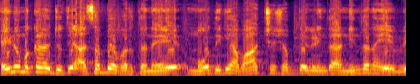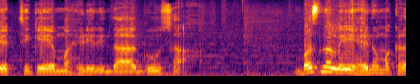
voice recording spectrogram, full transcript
ಹೆಣ್ಣು ಮಕ್ಕಳ ಜೊತೆ ಅಸಭ್ಯ ವರ್ತನೆ, ಮೋದಿಗೆ ಅವಾಚ್ಯ ಶಬ್ದಗಳಿಂದ ನಿಂದನೆ ವ್ಯಕ್ತಿಗೆ ಮಹಿಳೆಯರಿಂದ ಗೂಸ. ಬಸ್ನಲ್ಲಿ ಹೆಣ್ಣು ಮಕ್ಕಳ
